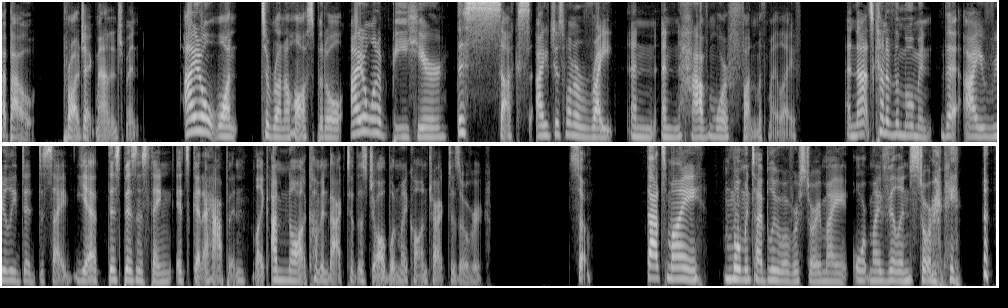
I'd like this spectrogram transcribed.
about project management. I don't want to run a hospital. I don't want to be here. This sucks. I just want to write and and have more fun with my life. And that's kind of the moment that I really did decide, yeah, this business thing, it's going to happen. Like I'm not coming back to this job when my contract is over. So, that's my moment I blew over story, my or my villain story.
